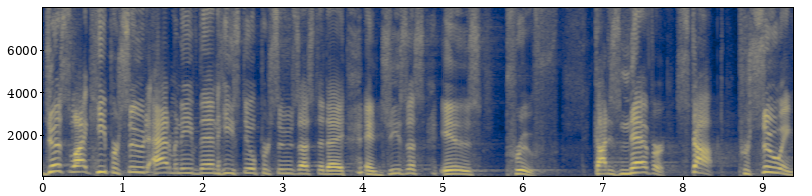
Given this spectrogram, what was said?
Just like he pursued Adam and Eve then, he still pursues us today. And Jesus is proof. God has never stopped pursuing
